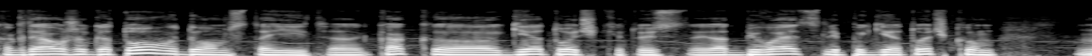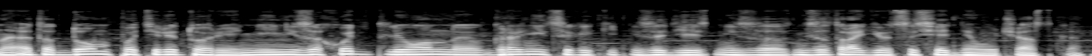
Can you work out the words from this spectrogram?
когда уже готовый дом стоит, э, как э, геоточки, то есть отбивается ли по геоточкам этот дом по территории, не, не заходит ли он, э, границы какие-то не, задейс- не, за- не затрагивает соседнего участка.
